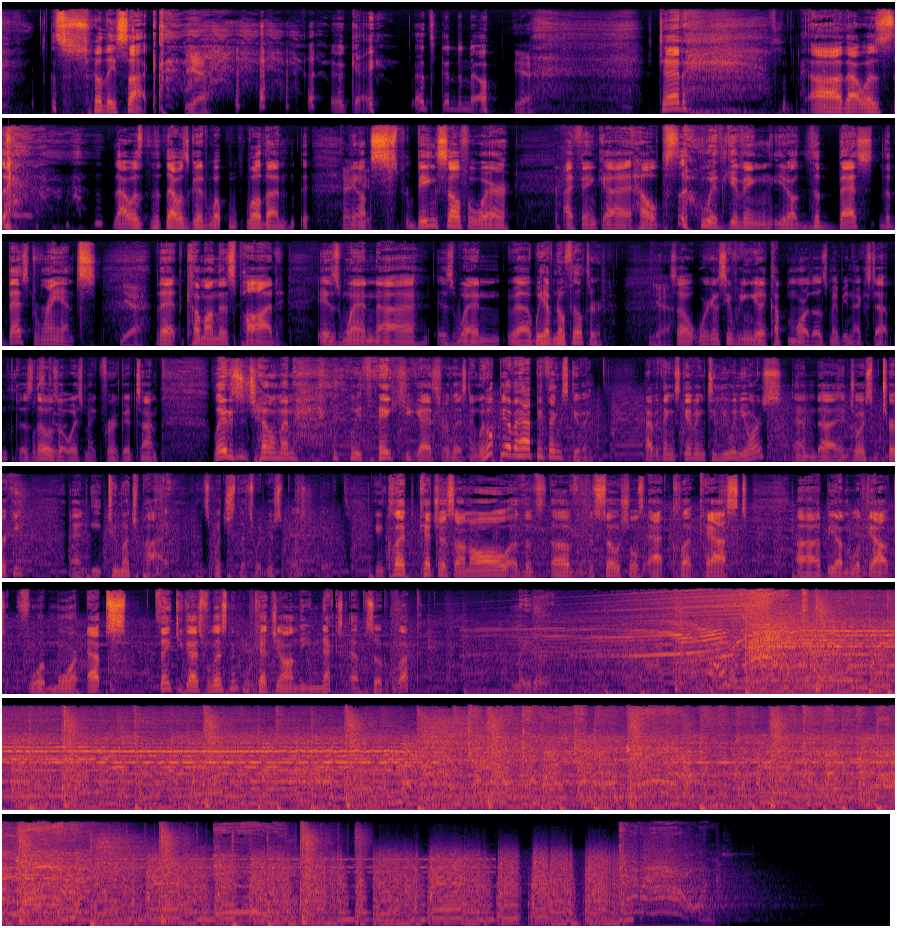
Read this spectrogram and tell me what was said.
so they suck. yeah okay, that's good to know. yeah Ted, uh, that was that was that was good. Well, well done. Thank you know, you. being self-aware, I think uh, helps with giving you know the best the best rants Yeah. that come on this pod is when uh, is when uh, we have no filter. Yeah So we're gonna see if we can get a couple more of those maybe next step because those always make for a good time. Ladies and gentlemen, we thank you guys for listening. We hope you have a happy Thanksgiving. Happy Thanksgiving to you and yours, and uh, enjoy some turkey and eat too much pie. That's what that's what you're supposed to do. You can cl- catch us on all of the of the socials at Kluckcast. Uh, be on the lookout for more eps. Thank you guys for listening. We'll catch you on the next episode of Kluck. Later.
